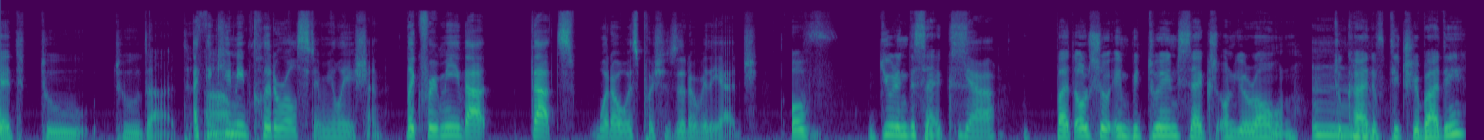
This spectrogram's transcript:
get to to that I think you Um, need clitoral stimulation. Like for me, that that's what always pushes it over the edge. of during the sex Yeah. But also in between sex on your own to kind Mm. of teach your body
